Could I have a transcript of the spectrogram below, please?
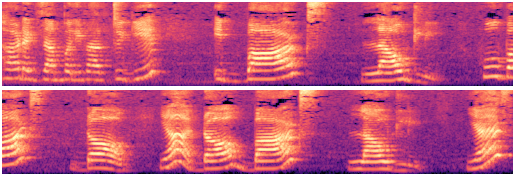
third example, if I have to give, it barks loudly. Who barks? Dog. Yeah, dog barks loudly. Yes?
